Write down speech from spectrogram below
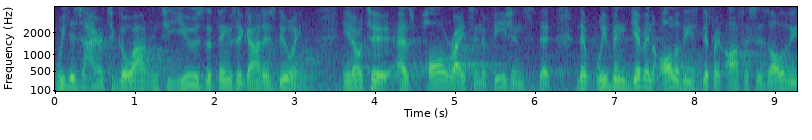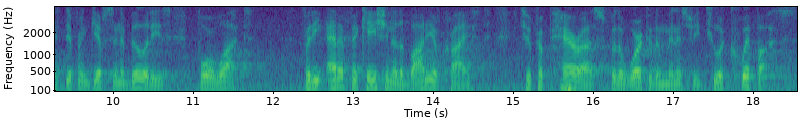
We desire to go out and to use the things that God is doing you know, to, as Paul writes in Ephesians, that, that we've been given all of these different offices, all of these different gifts and abilities for what? For the edification of the body of Christ, to prepare us for the work of the ministry, to equip us,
